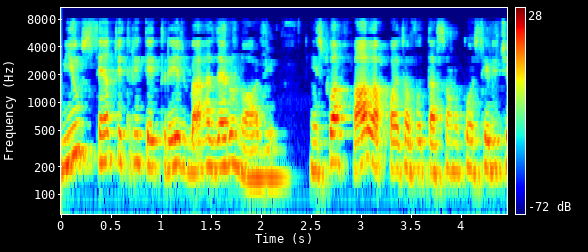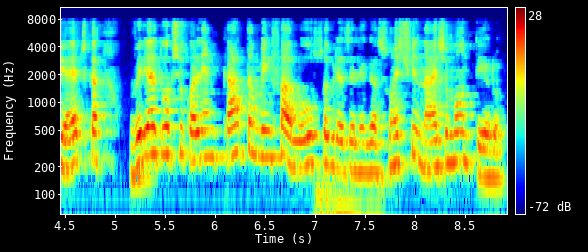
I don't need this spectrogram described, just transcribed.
1133-09. Em sua fala, após a votação no Conselho de Ética, o vereador Chico Alencar também falou sobre as alegações finais de Monteiro.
